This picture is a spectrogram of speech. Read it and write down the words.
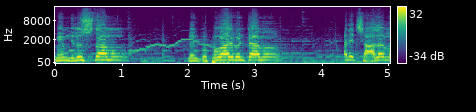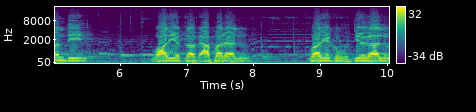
మేము నిలుస్తాము మేము గొప్పవారు ఉంటాము అని చాలామంది వారి యొక్క వ్యాపారాలు వారి యొక్క ఉద్యోగాలు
